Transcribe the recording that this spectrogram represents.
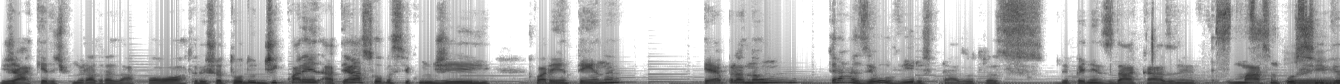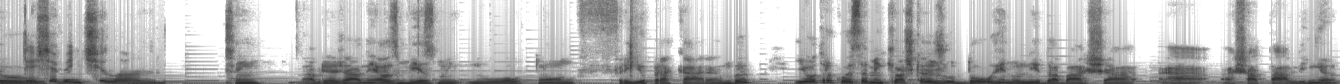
jaqueta de pendurar atrás da porta, deixa tudo de quarentena, até as roupas ficam de quarentena, que é para não trazer o vírus para as outras dependentes da casa, né? O máximo possível. deixa ventilando. Sim, abrir as janelas mesmo no outono, frio pra caramba. E outra coisa também que eu acho que ajudou o Reino Unido a baixar, a, achatar a linha,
